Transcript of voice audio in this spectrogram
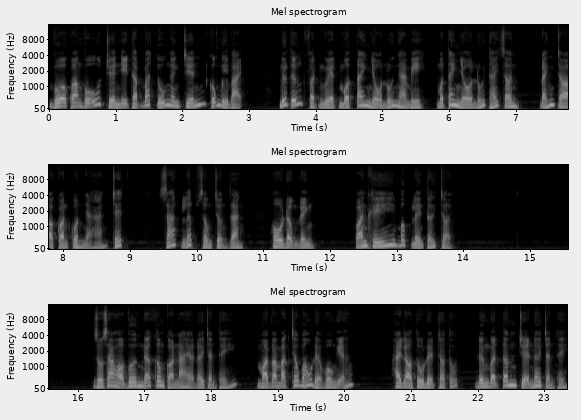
Vua Quang Vũ truyền nhị thập bát tú nghênh chiến cũng bị bại. Nữ tướng Phật Nguyệt một tay nhổ núi Nga Mi, một tay nhổ núi Thái Sơn, đánh cho con quân nhà Hán chết. xác lấp sông Trường Giang, hồ Động Đình, oán khí bốc lên tới trời. Dù sao họ Vương đã không còn ai ở nơi trần thế, mọi vàng bạc châu báu đều vô nghĩa. Hãy lo tu luyện cho tốt, đừng bận tâm chuyện nơi trần thế.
